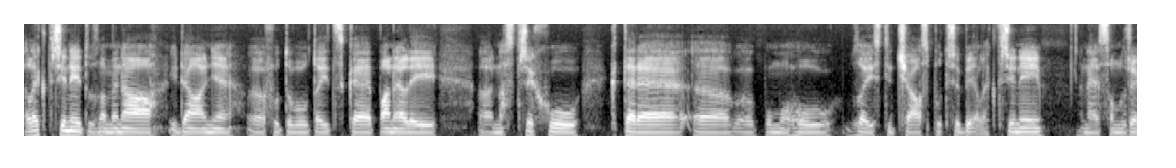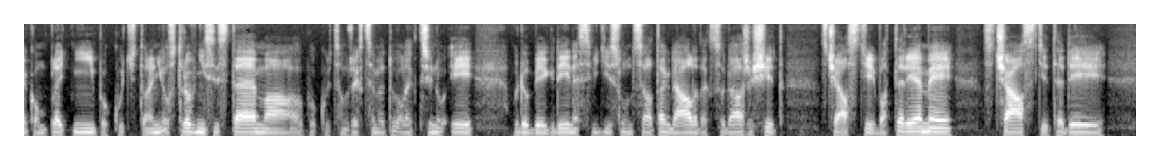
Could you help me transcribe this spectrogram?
elektřiny, to znamená ideálně eh, fotovoltaické panely eh, na střechu, které pomohou zajistit část potřeby elektřiny, ne samozřejmě kompletní, pokud to není ostrovní systém a pokud samozřejmě chceme tu elektřinu i v době, kdy nesvítí slunce a tak dále, tak se dá řešit z části bateriemi, z části tedy Eh,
